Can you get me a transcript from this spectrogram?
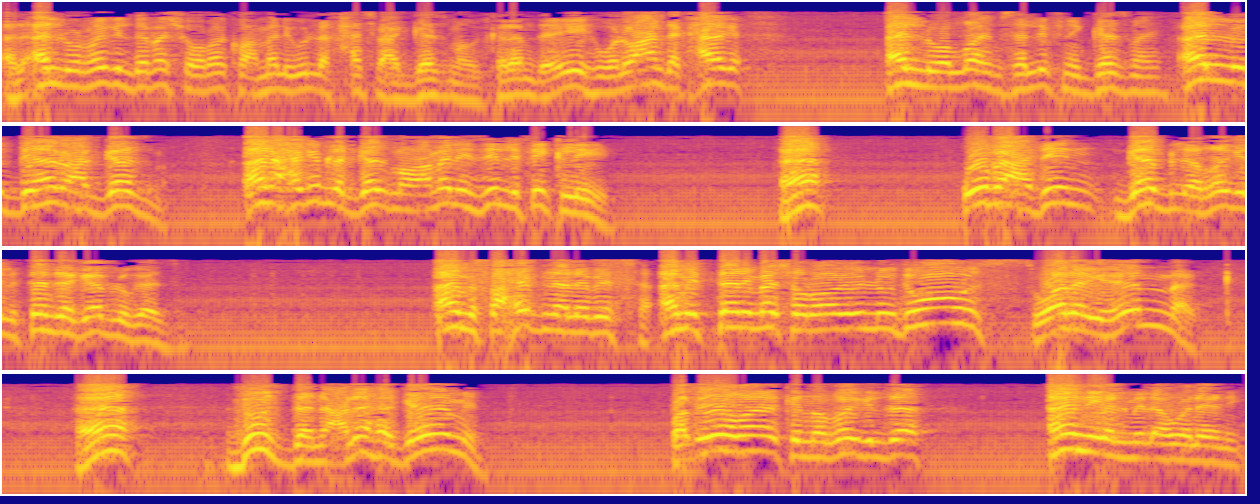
قال, قال له الراجل ده ماشي وراك وعمال يقول لك حاسب على الجزمة والكلام ده. إيه هو لو عندك حاجة؟ قال له والله مسلفني الجزمة إيه؟ قال له اديها له على الجزمة. أنا هجيب لك جزمة وعمال يذل فيك ليه؟ ها؟ وبعدين جاب الراجل التاني ده جاب له جزمة. قام صاحبنا لابسها. قام التاني ماشي وراه يقول له دوس ولا يهمك. ها؟ دوس ده نعلها جامد. طب إيه رأيك إن الراجل ده أنيل من الأولاني؟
